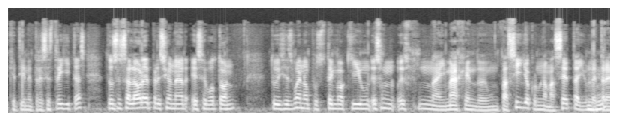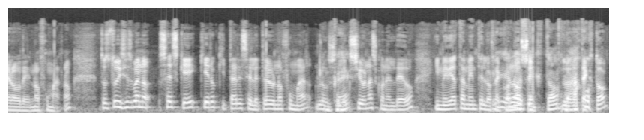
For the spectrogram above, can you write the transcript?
que tiene tres estrellitas. Entonces, a la hora de presionar ese botón, tú dices, bueno, pues tengo aquí, un, es, un- es una imagen de un pasillo con una maceta y un letrero de no fumar, ¿no? Entonces tú dices, bueno, ¿sabes qué? Quiero quitar ese letrero de no fumar, lo seleccionas con el dedo, inmediatamente lo ya lo reconoce, detectó. lo detectó,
